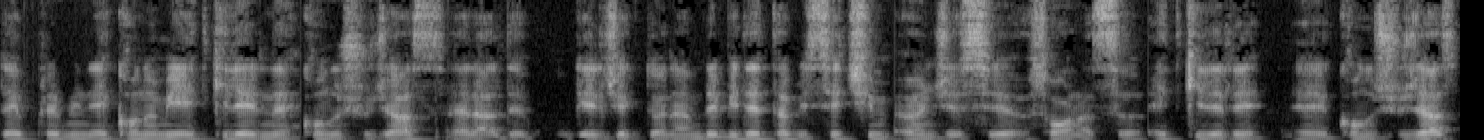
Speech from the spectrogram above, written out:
depremin ekonomi etkilerini konuşacağız herhalde gelecek dönemde. Bir de tabii seçim öncesi, sonrası etkileri e, konuşacağız.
